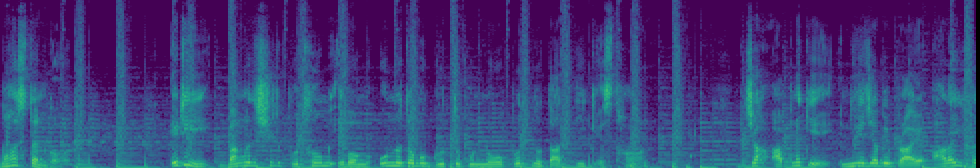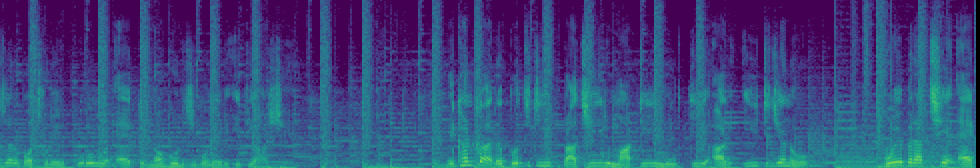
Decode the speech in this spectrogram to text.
মহাস্থানগড়, এটি বাংলাদেশের প্রথম এবং অন্যতম গুরুত্বপূর্ণ প্রত্নতাত্ত্বিক স্থান, যা আপনাকে নিয়ে যাবে প্রায় আড়াই হাজার বছরের পুরনো এক নগর জীবনের ইতিহাসে। এখানকার প্রতিটি প্রাচীর, মাটি, মূর্তি আর ইট যেন বয়ে বেড়াচ্ছে এক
